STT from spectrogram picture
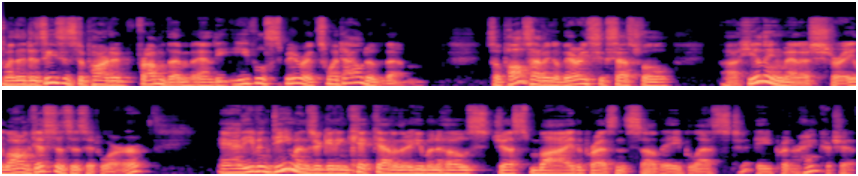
and the diseases departed from them, and the evil spirits went out of them. So Paul's having a very successful uh, healing ministry, long distance as it were, and even demons are getting kicked out of their human hosts just by the presence of a blessed apron or handkerchief.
